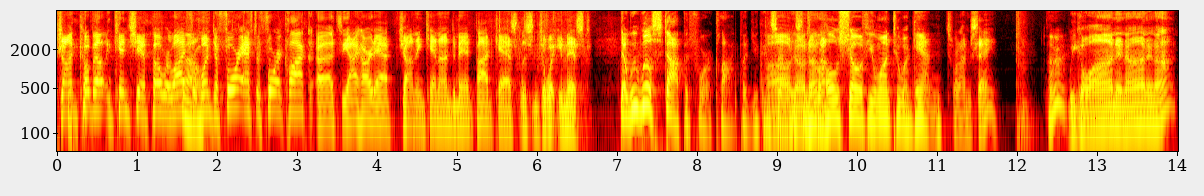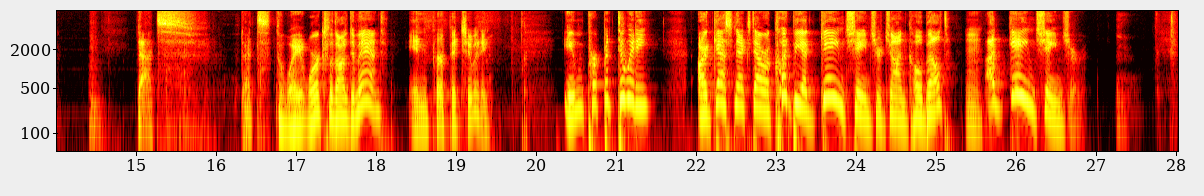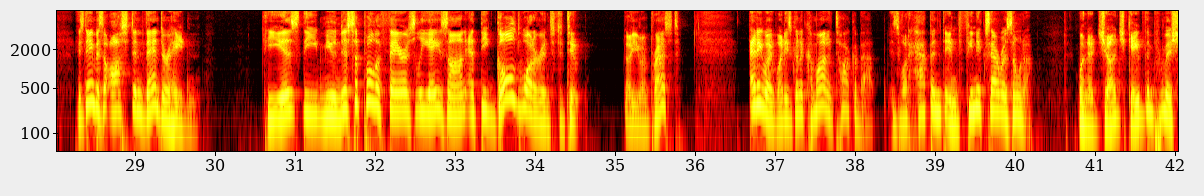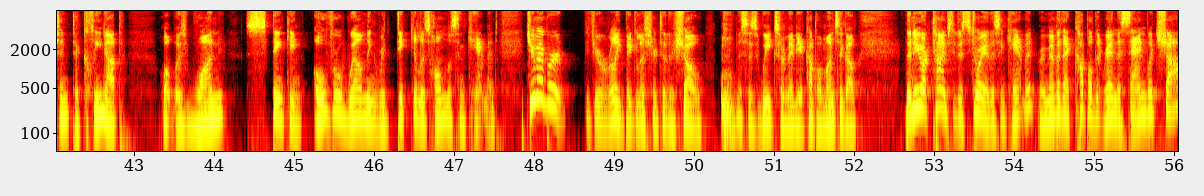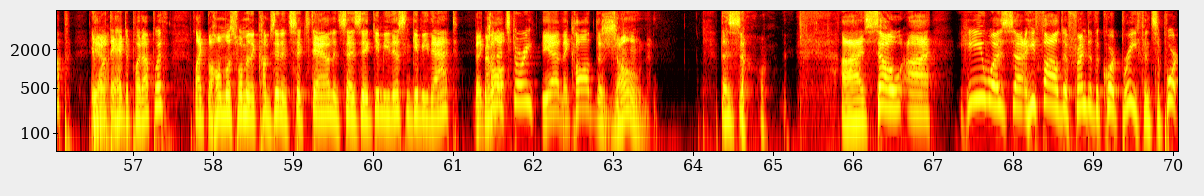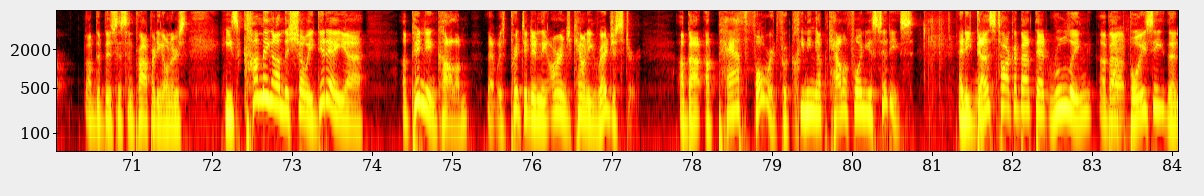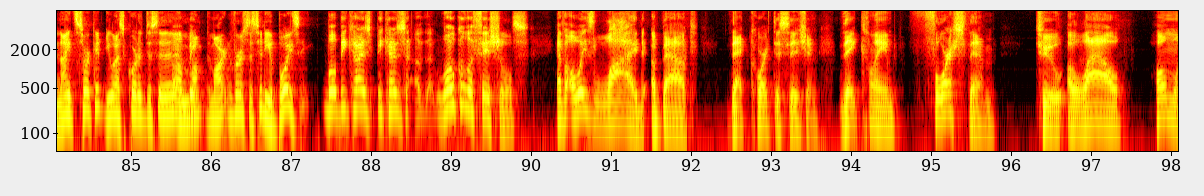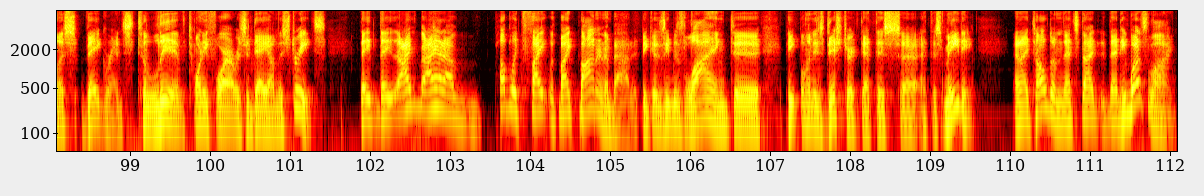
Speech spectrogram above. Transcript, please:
John Kobylt and Ken Chiampou. We're live from 1 to 4 after 4 o'clock. Uh, it's the iHeart app, John and Ken On Demand podcast. Listen to what you missed. That we will stop at four o'clock, but you can Oh, certainly no, listen no, to the whole show if you want to again. That's what I'm saying. All right. We go on and on and on That's that's the way it works with on demand. in perpetuity. In perpetuity. Our guest next hour could be a game changer, John Kobylt. Hmm. A game changer. His name is Austin Vanderhayden. He is the Municipal Affairs Liaison at the Goldwater Institute. Are you impressed? Anyway, what he's going to come on and talk about is what happened in Phoenix, Arizona, when a judge gave them permission to clean up what was one stinking, overwhelming, ridiculous homeless encampment. Do you remember, if you're a really big listener to the show, this is weeks or maybe a couple months ago, the New York Times did a story of this encampment. Remember that couple that ran the sandwich shop and Yeah. what they had to put up with. Like the homeless woman that comes in and sits down and says, hey, "Give me this and give me that." They Remember call- that story? Yeah, they call it the zone. The zone. Uh, so uh, he was uh, he filed a friend of the court brief in support of the business and property owners. He's coming on the show. He did a uh, opinion column that was printed in the Orange County Register about a path forward for cleaning up California cities. And he does talk about that ruling about Boise, the Ninth Circuit, U.S. Court of Decision, Well, Martin versus City of Boise. Well, because because uh, local officials have always lied about that court decision. They claimed forced them to allow homeless vagrants to live 24 hours a day on the streets. They they I, I had a public fight with Mike Bonin about it because he was lying to people in his district at this uh, at this meeting, and I told him that's not that he was lying.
